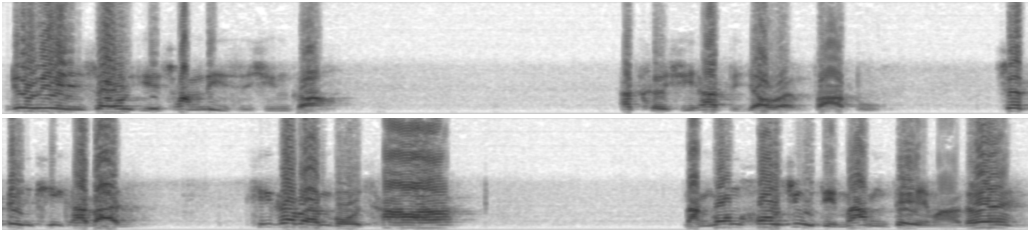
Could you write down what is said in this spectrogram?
六月营收也创历史新高。那、啊、可惜它比较晚发布，所以变 K 卡板，K 卡板无差，人讲好酒点慢对嘛，对不对？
